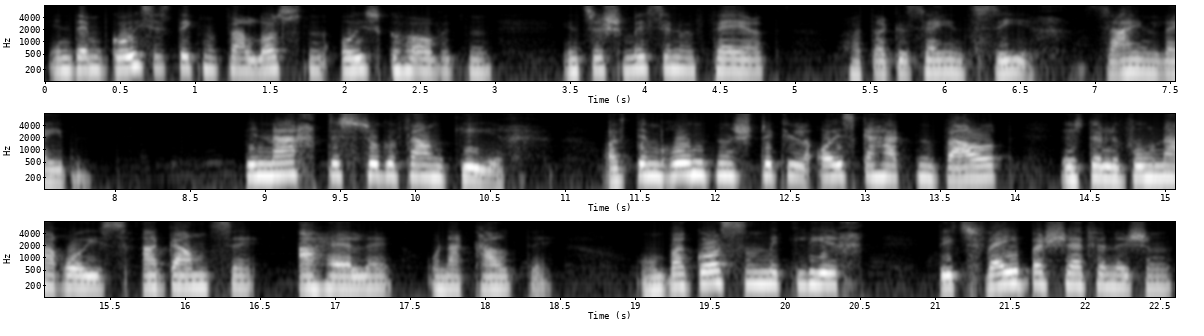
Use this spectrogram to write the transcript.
In dem geäußerlichen verlosten, ausgehobelten, in zerschmissenen Pferd hat er gesehen sich, sein Leben. Die Nacht ist zugefallen Gier. Auf dem runden Stückel ausgehackten Wald ist der Levuna Reus a ganze, a helle und a kalte und begossen mit Licht die zwei Beschäftigten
